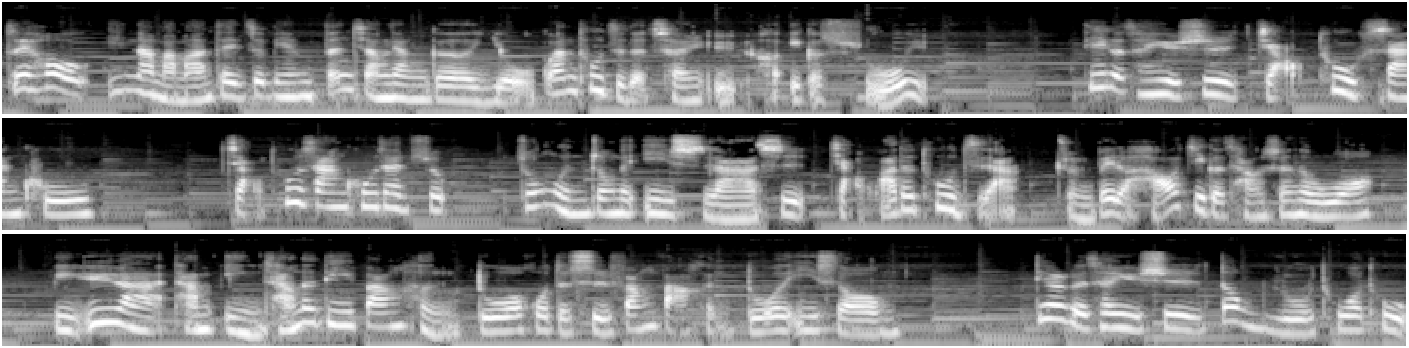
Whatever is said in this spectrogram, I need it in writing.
最后，伊娜妈妈在这边分享两个有关兔子的成语和一个俗语。第一个成语是“狡兔三窟”。狡兔三窟在中中文中的意思啊，是狡猾的兔子啊，准备了好几个藏身的窝，比喻啊，它隐藏的地方很多，或者是方法很多的意思哦。第二个成语是“动如脱兔”。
